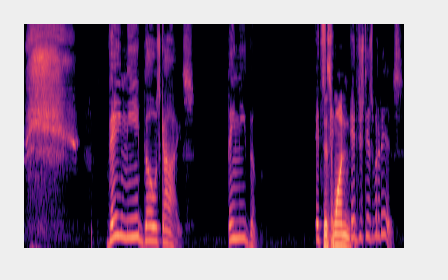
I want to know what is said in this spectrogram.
shh. They need those guys. They need them. It's This it- one- It just is what it is.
